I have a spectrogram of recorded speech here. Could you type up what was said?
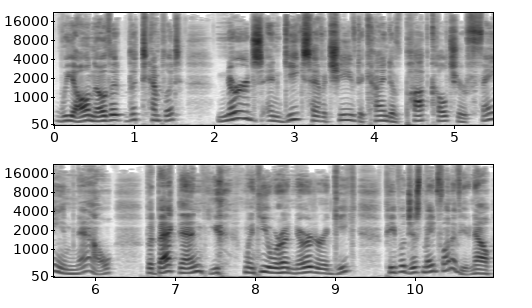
we all know that the template. Nerds and geeks have achieved a kind of pop culture fame now, but back then, you, when you were a nerd or a geek, people just made fun of you. Now,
